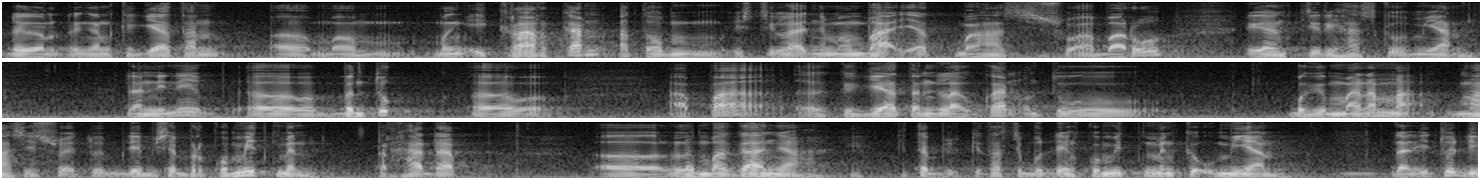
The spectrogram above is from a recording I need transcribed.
dengan dengan kegiatan uh, mengikrarkan atau istilahnya membayat mahasiswa baru yang ciri khas keumian. Dan ini uh, bentuk uh, apa kegiatan dilakukan untuk bagaimana ma mahasiswa itu dia bisa berkomitmen terhadap uh, lembaganya kita kita sebut dengan komitmen keumian dan itu di,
